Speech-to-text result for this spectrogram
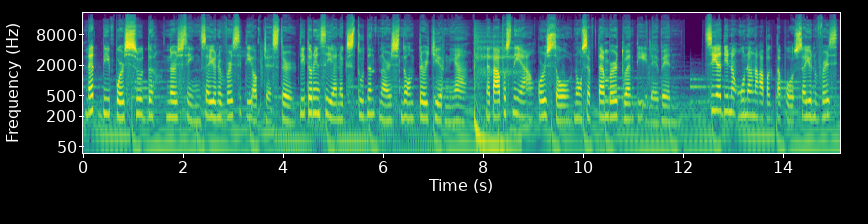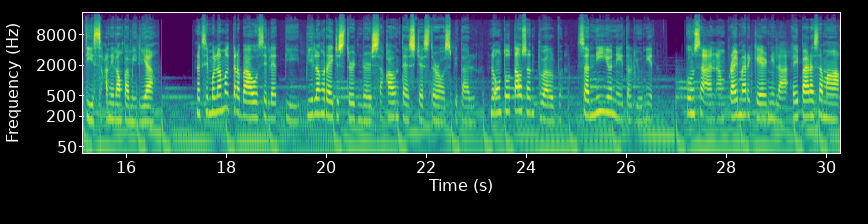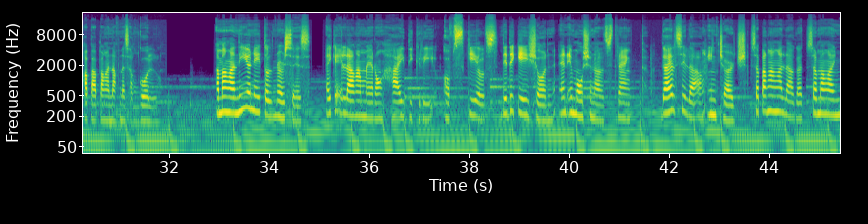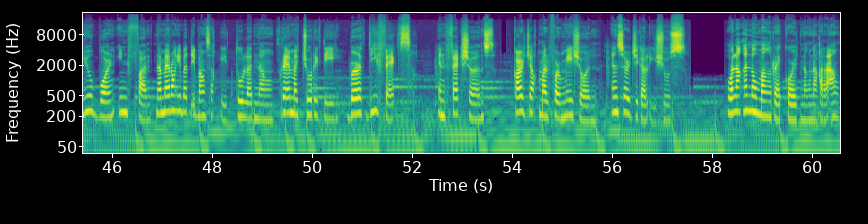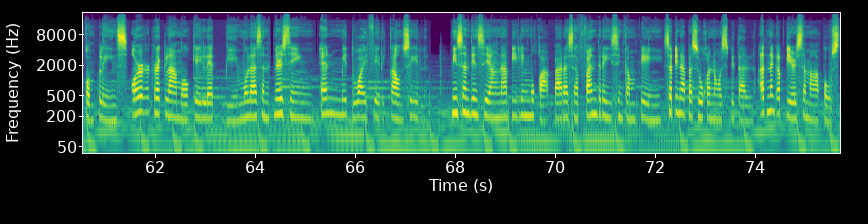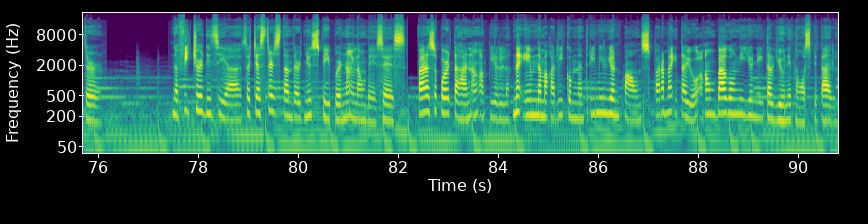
Let be pursued nursing sa University of Chester. Dito rin siya nag-student nurse noong third year niya. Natapos niya ang kurso noong September 2011. Siya din ang unang nakapagtapos sa university sa kanilang pamilya. Nagsimula magtrabaho si Letby bilang registered nurse sa Countess Chester Hospital noong 2012 sa neonatal unit kung saan ang primary care nila ay para sa mga kapapanganak na sanggol. Ang mga neonatal nurses ay kailangang merong high degree of skills, dedication, and emotional strength dahil sila ang in charge sa pangangalagat sa mga newborn infant na merong iba't ibang sakit tulad ng prematurity, birth defects, infections, cardiac malformation, and surgical issues. Walang anumang record ng nakaraang complaints or reklamo kay Letby mula sa Nursing and Midwifery Council. Minsan din siyang napiling muka para sa fundraising campaign sa pinapasukan ng ospital at nag-appear sa mga poster. Na-feature din siya sa Chester Standard newspaper ng ilang beses para suportahan ang appeal na aim na makalikom ng 3 million pounds para maitayo ang bagong neonatal unit ng ospital.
